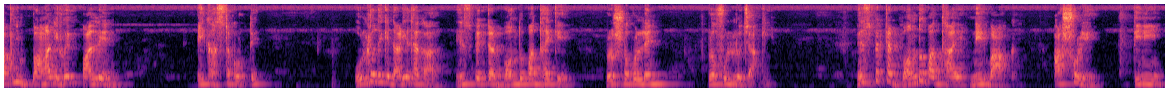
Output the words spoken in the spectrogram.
আপনি বাঙালি হয়ে পারলেন এই কাজটা করতে? উল্টো দিকে দাঁড়িয়ে থাকা ইন্সপেক্টর বন্দ্যোপাধ্যায়কে প্রশ্ন করলেন প্রফুল্ল চাকি। ইন্সপেক্টর বন্দ্যোপাধ্যায় নির্বাক। আসলে তিনি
